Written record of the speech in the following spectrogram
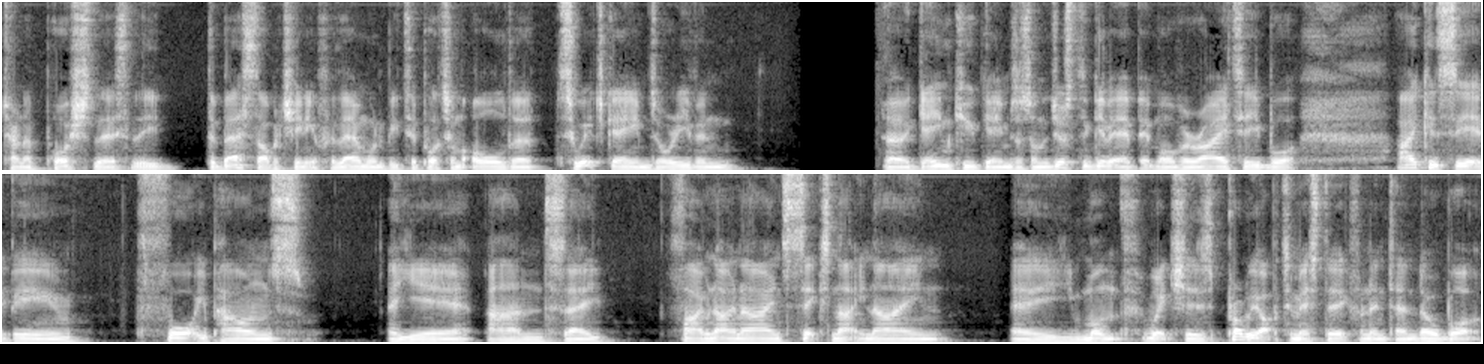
trying to push this, the the best opportunity for them would be to put some older Switch games or even uh, GameCube games or something, just to give it a bit more variety. But I can see it being forty pounds a year and say five ninety nine, six ninety nine a month, which is probably optimistic for Nintendo, but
